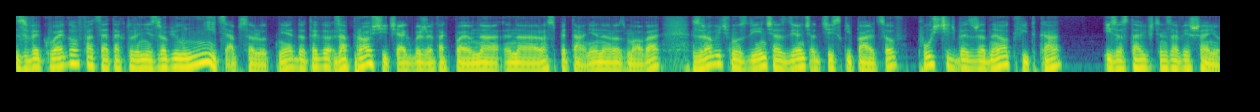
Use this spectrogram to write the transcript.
zwykłego faceta, który nie zrobił nic absolutnie, do tego zaprosić jakby, że tak powiem, na, na rozpytanie, na rozmowę, zrobić mu zdjęcia, zdjąć odciski palców, puścić bez żadnego kwitka, i zostawić w tym zawieszeniu.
